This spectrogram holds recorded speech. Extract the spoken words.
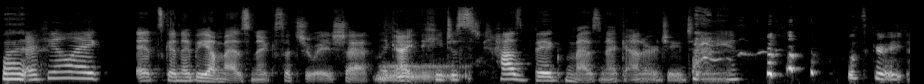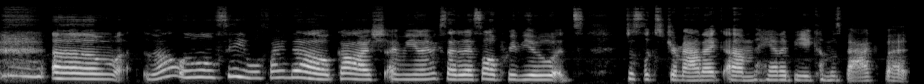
but I feel like it's gonna be a Mesnick situation. Like I he just has big Mesnick energy to me. That's great. Um, well, we'll see. We'll find out. Gosh, I mean, I'm excited. I saw a preview. It's, it just looks dramatic. Um, Hannah B comes back, but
